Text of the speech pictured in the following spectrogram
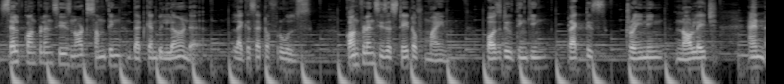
Self confidence is not something that can be learned like a set of rules. Confidence is a state of mind. Positive thinking, practice, training, knowledge, and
